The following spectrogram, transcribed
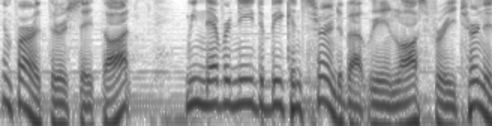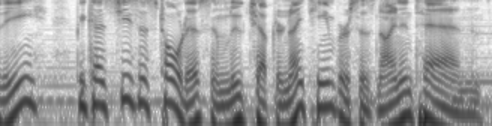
And for our Thursday thought, we never need to be concerned about being lost for eternity because Jesus told us in Luke chapter 19, verses 9 and 10.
